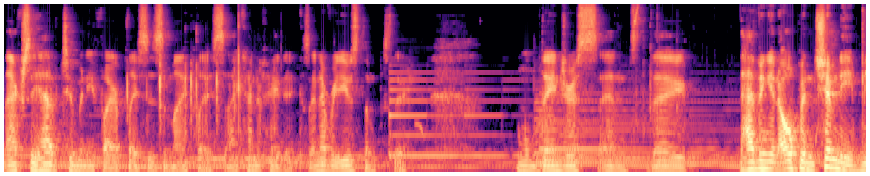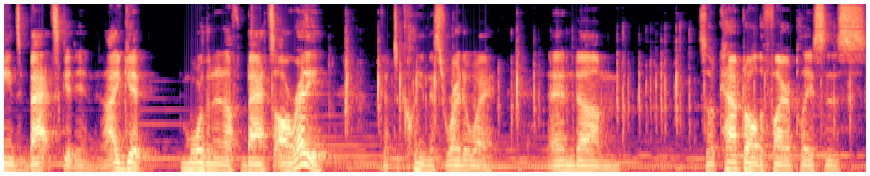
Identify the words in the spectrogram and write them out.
I actually have too many fireplaces in my place. I kind of hate it because I never use them because they're a little dangerous and they... Having an open chimney means bats get in. I get more than enough bats already. Got to clean this right away. And um, so capped all the fireplaces,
